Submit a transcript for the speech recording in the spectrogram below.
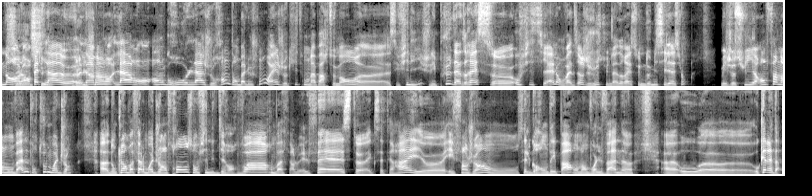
non, alors en fait là, euh, là, non, non, là en, gros, là, je rentre dans Baluchon, ouais, je quitte mon appartement, euh, c'est fini. Je n'ai plus d'adresse euh, officielle, on va dire. J'ai juste une adresse, une domiciliation. Mais je suis enfin dans mon van pour tout le mois de juin. donc là, on va faire le mois de juin en France, on finit de dire au revoir, on va faire le Hellfest, etc. Et, fin juin, c'est le grand départ, on envoie le van au, au, Canada.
